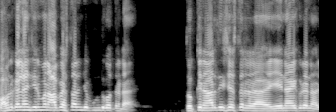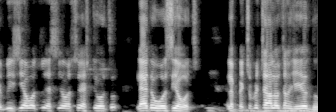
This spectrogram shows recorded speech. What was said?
పవన్ కళ్యాణ్ సినిమాని ఆపేస్తారని చెప్పి ముందుకు వస్తున్నాడా తొక్కి నారు తీసేస్తారు. ఏ నాయకుడైనా బీసీ అవ్వచ్చు ఎస్సీ అవ్వచ్చు ఎస్టీ అవ్వచ్చు లేకపోతే ఓసీ అవ్వచ్చు. ఇలా పిచ్చ పిచ్చ ఆలోచన చేయొద్దు.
